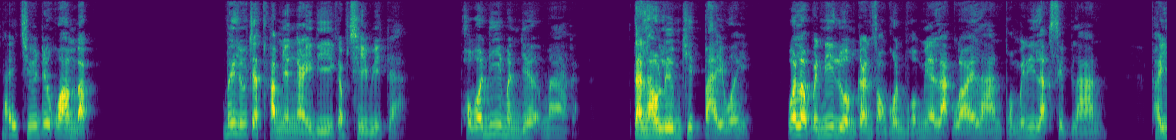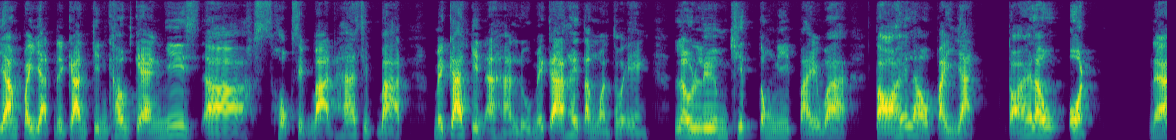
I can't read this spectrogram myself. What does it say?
ใช้ชีวิตด้วยความแบบ ไม่รู้จะทำยังไงดีกับชีวิตอะเพราะว่านี่มันเยอะมากอะแต่เราลืมคิดไปเว้ยว่าเราเป็นหนี้รวมกันสองคนผัวเมียหลักร้อยล้าน ผมไม่หนี้หลักสิบล้าน พยายามประหยัดในการกินข้าวแกงยี่อ่าหกสิบาทห้าสิบาท ไม่กล้ากินอาหารหรูไม่กล้าให้ตังวันตัวเอง เราลืมคิดตรงนี้ไปว่า ต่อให้เราประหยัด ต่อให้เราอดนะ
